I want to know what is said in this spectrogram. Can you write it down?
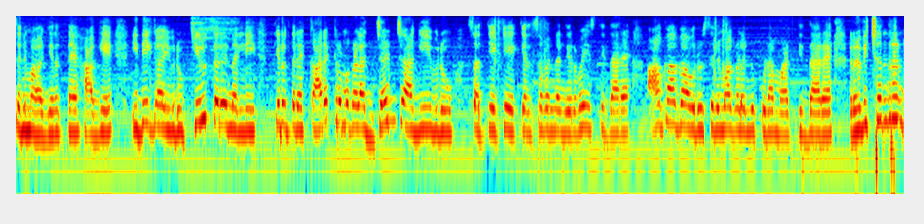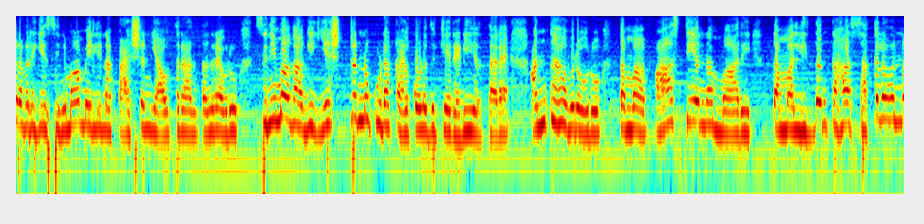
ಸಿನಿಮಾ ಆಗಿರುತ್ತೆ. ಹಾಗೆ ಇದೀಗ ಇವರು ಕಿರುತೆರೆನಲ್ಲಿ ಕಿರುತೆರೆ ಕಾರ್ಯಕ್ರಮಗಳ ಜಡ್ಜ್ ಆಗಿ ಇವರು ಸದ್ಯಕ್ಕೆ ಕೆಲಸವನ್ನ ನಿರ್ವಹಿಸ್ತಿದ್ದಾರೆ. ಆಗಾಗ ಅವರು ಸಿನಿಮಾಗಳನ್ನು ಕೂಡ ಮಾಡ್ತಿದ್ದಾರೆ. ರವಿಚಂದ್ರನ್ ರವರಿಗೆ ಸಿನಿಮಾ ಮೇಲಿನ ಪ್ಯಾಷನ್ ಯಾವ ತರ ಅಂತಂದ್ರೆ ಅವರು ಸಿನಿಮಾಗಾಗಿ ಎಷ್ಟನ್ನು ಕೂಡ ಕಳ್ಕೊಳ್ಳೋದಕ್ಕೆ ರೆಡಿ ಇರ್ತಾರೆ. ಅಂತಹವರು ಅವರು ತಮ್ಮ ಆಸ್ತಿಯನ್ನ ಮಾರಿ ತಮ್ಮಲ್ಲಿದ್ದಂತಹ ಸಕಲವನ್ನ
